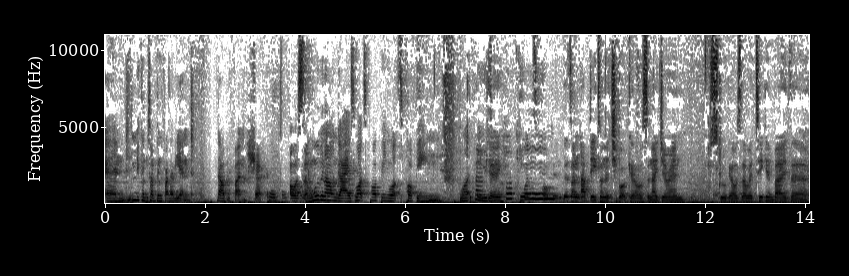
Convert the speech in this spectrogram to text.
and we can do something for us at the end. That'll be fun. Sure. Awesome. Moving on, guys. What's popping? What's popping? What is Okay. poppin'? What's popping? There's an update on the Chibok girls, the Nigerian schoolgirls that were taken by the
